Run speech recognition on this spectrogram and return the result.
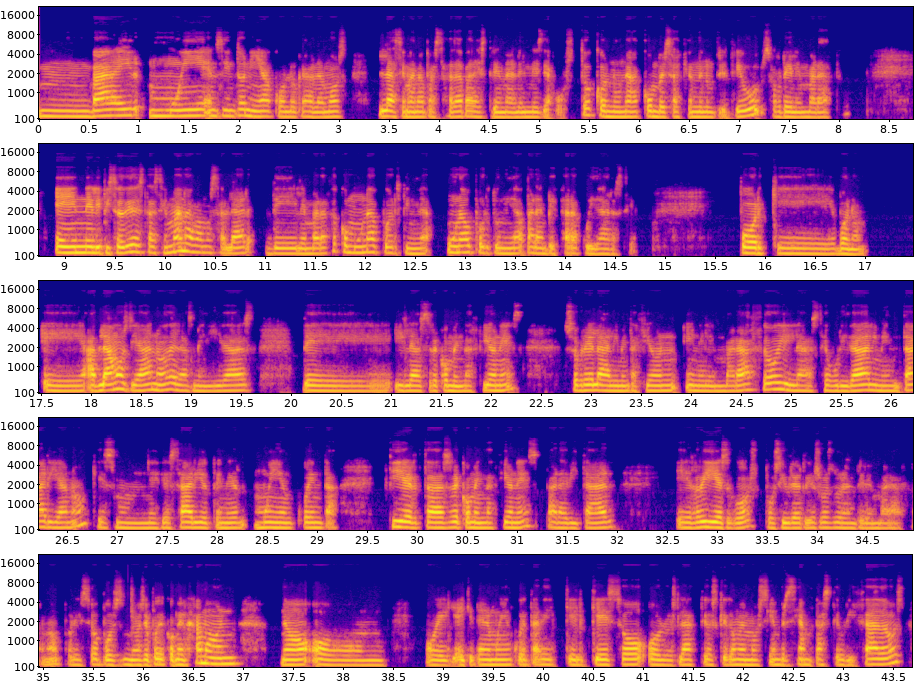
Mm, va a ir muy en sintonía con lo que hablamos la semana pasada para estrenar el mes de agosto, con una conversación de NutriTribu sobre el embarazo. En el episodio de esta semana vamos a hablar del embarazo como una oportunidad, una oportunidad para empezar a cuidarse. Porque, bueno, eh, hablamos ya ¿no? de las medidas y las recomendaciones sobre la alimentación en el embarazo y la seguridad alimentaria, ¿no? que es necesario tener muy en cuenta ciertas recomendaciones para evitar eh, riesgos, posibles riesgos durante el embarazo, ¿no? Por eso, pues no se puede comer jamón, ¿no? O, hay, que tener muy en cuenta que el queso o los lácteos que tomemos siempre sean pasteurizados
